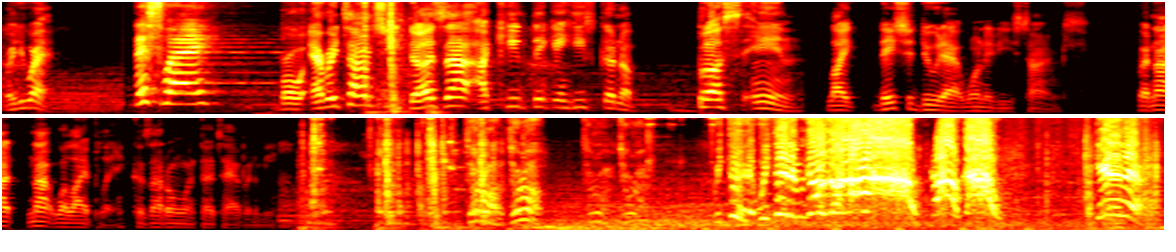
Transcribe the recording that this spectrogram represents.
Where you at? This way. Bro, every time she does that, I keep thinking he's gonna bust in. Like, they should do that one of these times. But not not while I play, because I don't want that to happen to me. Turn on, turn on, turn on, turn on. We did it, we did it, we go, go, go, go, go, go! Get in there!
